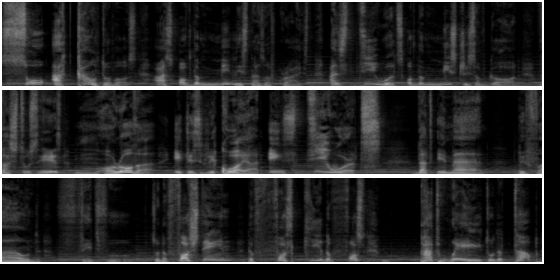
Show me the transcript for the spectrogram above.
so account of us as of the ministers of Christ and stewards of the mysteries of God. Verse 2 says, Moreover, it is required in stewards that a man be found faithful. So, the first thing, the first key, the first pathway to the top,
